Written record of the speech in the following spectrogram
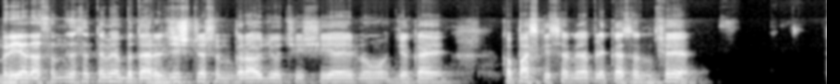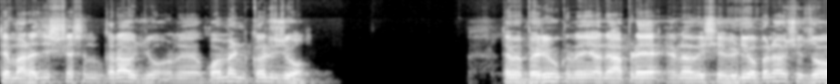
મર્યાદા સમજાશે તમે બધા રજીસ્ટ્રેશન કરાવજો. સીસીઆઈનો જે કાંઈ કપાસ કિસાન એપ્લિકેશન છે તેમાં રજીસ્ટ્રેશન કરાવજો અને કોમેન્ટ કરજો. તમે ભર્યું કે નહીં અને આપણે એના વિશે વીડિયો બનાવીશું. જો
